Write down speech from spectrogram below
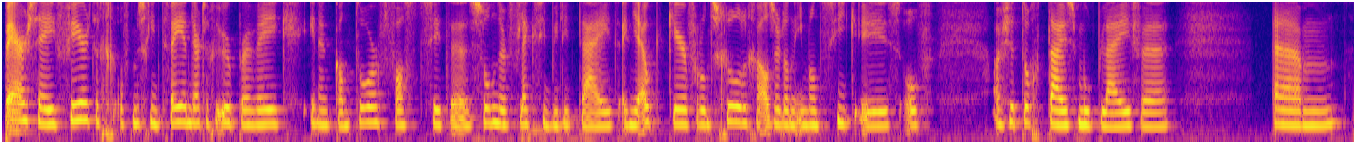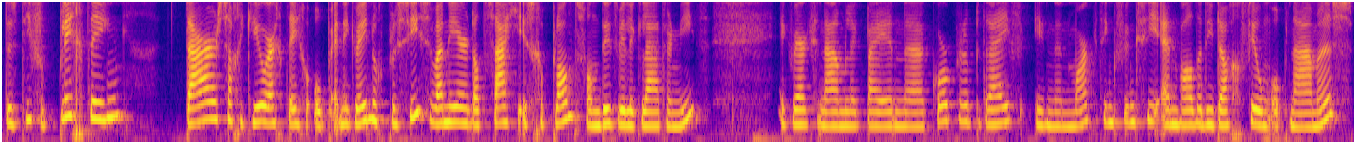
per se 40 of misschien 32 uur per week in een kantoor vastzitten zonder flexibiliteit. En je elke keer verontschuldigen als er dan iemand ziek is of als je toch thuis moet blijven. Um, dus die verplichting, daar zag ik heel erg tegen op. En ik weet nog precies wanneer dat zaadje is geplant van dit wil ik later niet. Ik werkte namelijk bij een uh, corporate bedrijf in een marketingfunctie en we hadden die dag filmopnames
